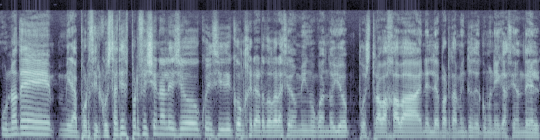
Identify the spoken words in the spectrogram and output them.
uno de. Mira, por circunstancias profesionales, yo coincidí con Gerardo Gracia Domingo cuando yo pues trabajaba en el departamento de comunicación del,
